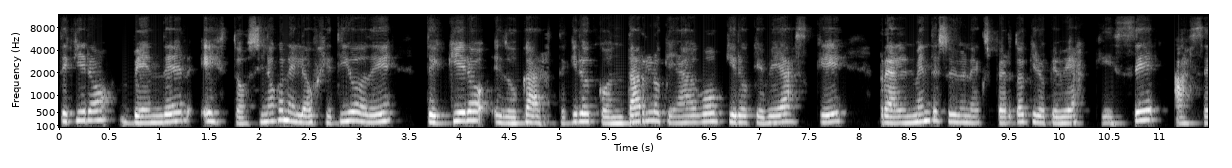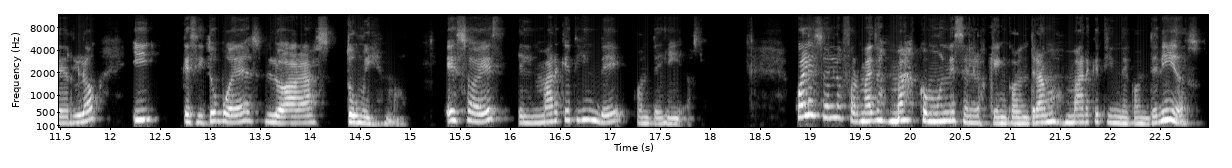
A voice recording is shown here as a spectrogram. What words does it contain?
te quiero vender esto, sino con el objetivo de te quiero educar, te quiero contar lo que hago, quiero que veas que realmente soy un experto, quiero que veas que sé hacerlo y que si tú puedes, lo hagas tú mismo. Eso es el marketing de contenidos. ¿Cuáles son los formatos más comunes en los que encontramos marketing de contenidos?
